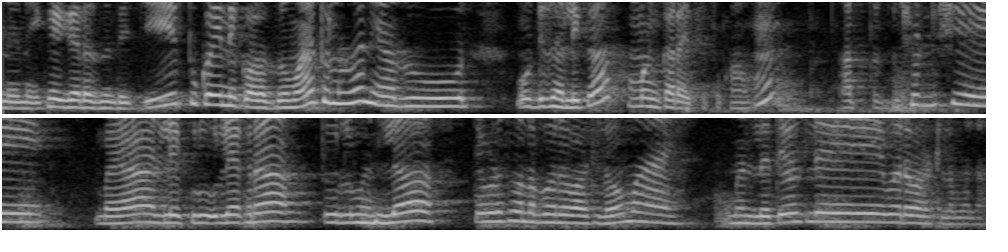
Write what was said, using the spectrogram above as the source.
नाही नाही काही गरज नाही त्याची. तू काही नाही करायचं माय तुला आहे अजून. मोठी झाली का? मग करायचं तू काम आता तू छोटीशी आहे. बया लेकरू लेकरा तुला म्हणलं तेवढंच मला बरं वाटलं हो, माय. म्हणलं तेवढंच लय बरं वाटलं मला.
